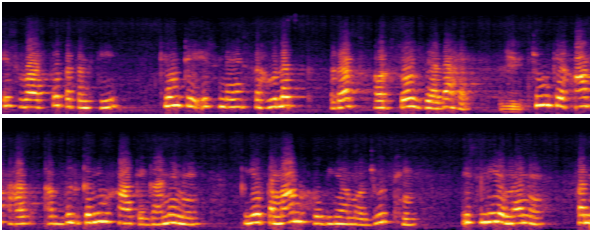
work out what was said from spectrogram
اس واسطے پسند کی کیونکہ اس میں سہولت رقص اور سوچ زیادہ ہے۔ جی۔ چونکہ خان صاحب عبد الکریم خان کے گانے میں یہ تمام خوبیاں موجود تھیں اس لیے میں نے فن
